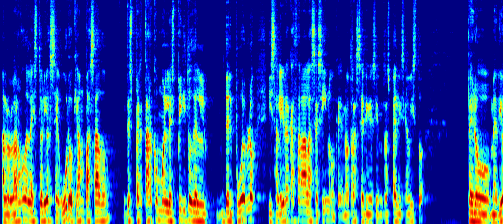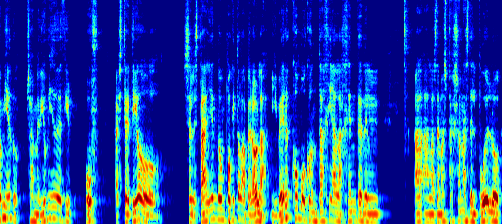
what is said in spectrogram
a lo largo de la historia seguro que han pasado, despertar como el espíritu del, del, pueblo y salir a cazar al asesino, que en otras series y en otras pelis se ha visto, pero me dio miedo, o sea, me dio miedo decir, uff, a este tío se le está yendo un poquito la perola y ver cómo contagia a la gente del... A, a las demás personas del pueblo,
